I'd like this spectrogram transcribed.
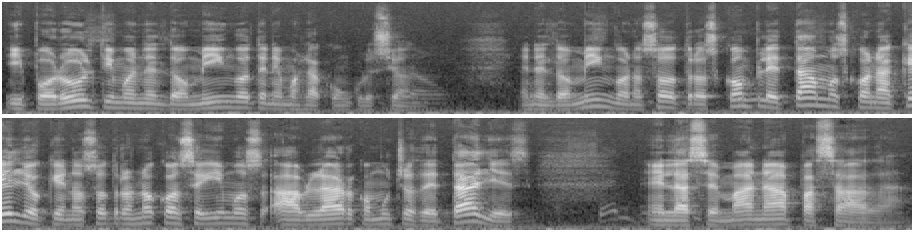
Y por último, en el domingo tenemos la conclusión. En el domingo nosotros completamos con aquello que nosotros no conseguimos hablar con muchos detalles en la semana pasada.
